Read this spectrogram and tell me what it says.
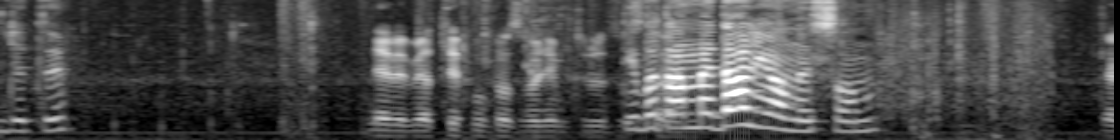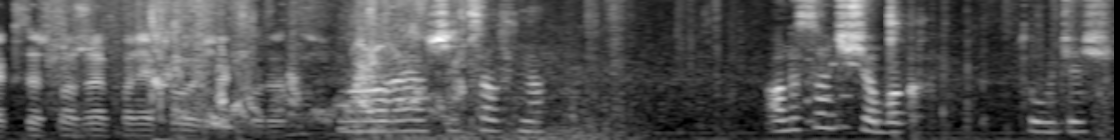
Gdzie ty? Nie wiem, ja typów rozwaliłem, którzy Ty, bo tam medaliony są. Jak chcesz, możemy po nie pójść akurat. No, ja się cofnę. One są gdzieś obok. Tu gdzieś.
